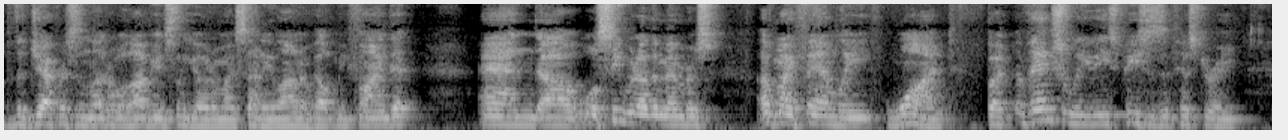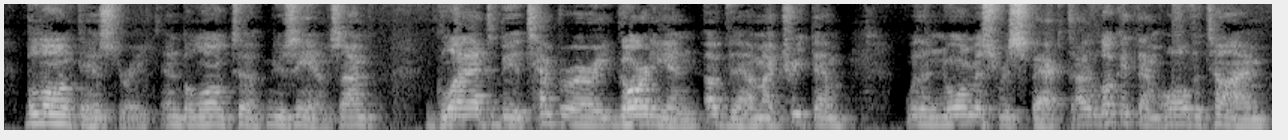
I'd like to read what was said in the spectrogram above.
the Jefferson letter will obviously go to my son Elon, who helped me find it. And uh, we'll see what other members of my family want. But eventually, these pieces of history belong to history and belong to museums. I'm glad to be a temporary guardian of them. I treat them with enormous respect. I look at them all the time.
